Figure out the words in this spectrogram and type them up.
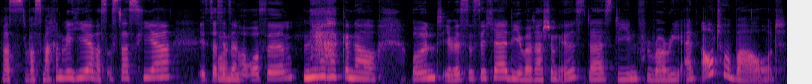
Was, was machen wir hier? Was ist das hier? Ist das und, jetzt ein Horrorfilm? Ja, genau. Und ihr wisst es sicher, die Überraschung ist, dass Dean für Rory ein Auto baut.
